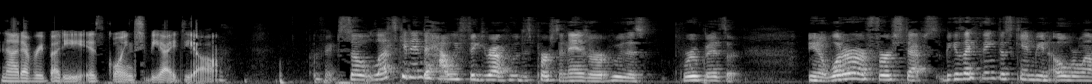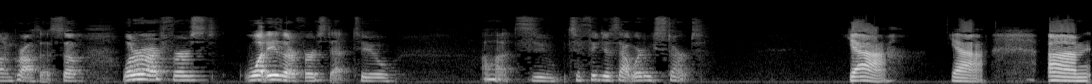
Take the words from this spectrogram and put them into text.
not everybody is going to be ideal. Perfect. So let's get into how we figure out who this person is or who this group is or you know, what are our first steps because I think this can be an overwhelming process. So, what are our first what is our first step to uh, to to figure this out? Where do we start? Yeah, yeah. Um,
